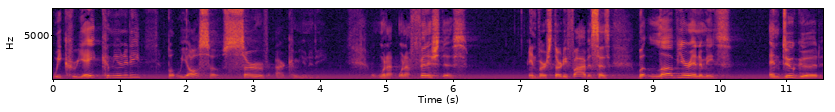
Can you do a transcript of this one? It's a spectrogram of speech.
We create community, but we also serve our community. When I, when I finish this, in verse 35, it says, But love your enemies and do good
